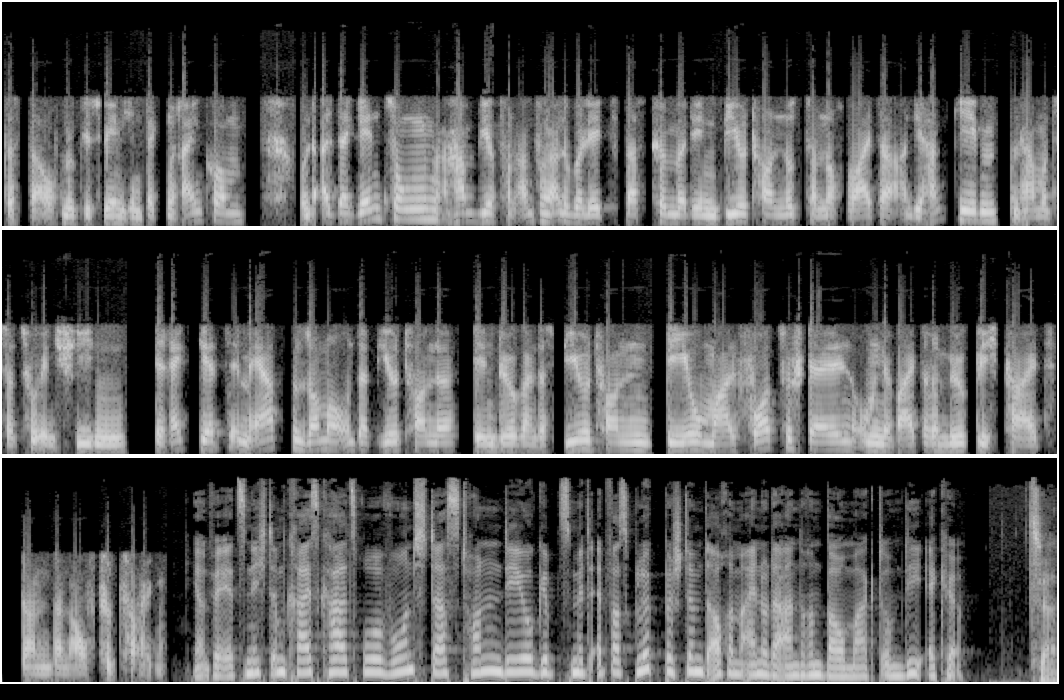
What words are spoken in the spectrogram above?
dass da auch möglichst wenig Insekten reinkommen. Und als Ergänzung haben wir von Anfang an überlegt, das können wir den Bioton-Nutzern noch weiter an die Hand geben und haben uns dazu entschieden, direkt jetzt im ersten Sommer unserer Biotonne den Bürgern das Biotonnen-Deo mal vorzustellen, um eine weitere Möglichkeit dann, dann aufzuzeigen. Ja, und wer jetzt nicht im Kreis Karlsruhe wohnt, das Tonnendeo gibt's mit etwas Glück bestimmt auch im ein oder anderen Baumarkt um die Ecke. Tja,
